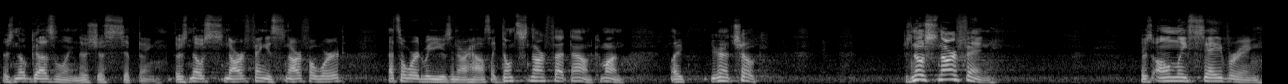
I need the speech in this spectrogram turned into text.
There's no guzzling, there's just sipping. There's no snarfing. Is snarf a word? That's a word we use in our house. Like, don't snarf that down. Come on. Like, you're going to choke. There's no snarfing, there's only savoring.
